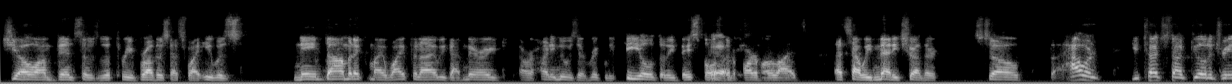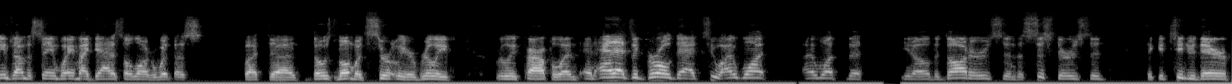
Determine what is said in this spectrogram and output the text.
Joe. I'm Vince. Those are the three brothers. That's why he was named Dominic. My wife and I, we got married. Our honeymoon was at Wrigley Field. I mean, baseball has yeah. been a part of our lives. That's how we met each other. So, Howard, you touched on Field of Dreams. I'm the same way. My dad is no longer with us, but uh, those moments certainly are really, really powerful. And, and and as a girl dad too, I want I want the you know the daughters and the sisters to to continue their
